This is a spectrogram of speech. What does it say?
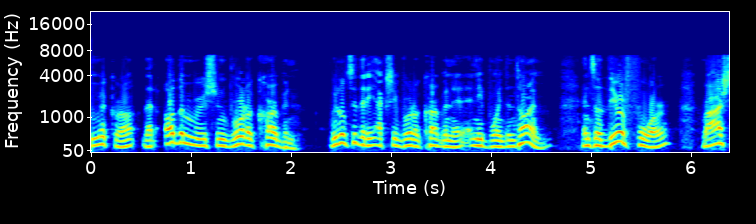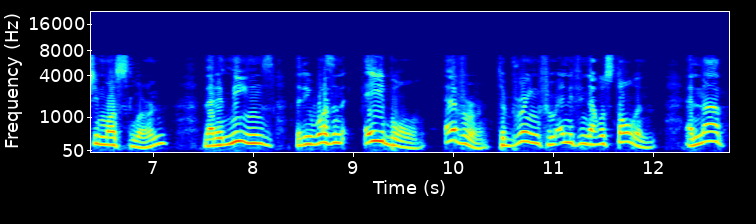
Mikra, that Adam Rishon brought a carbon. We don't see that he actually brought a carbon at any point in time. And so therefore, Rashi must learn that it means that he wasn't able ever to bring from anything that was stolen. And not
